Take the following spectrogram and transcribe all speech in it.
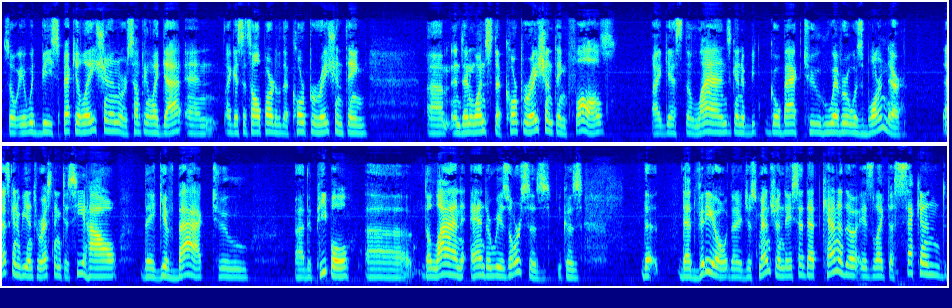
So it would be speculation or something like that. And I guess it's all part of the corporation thing. Um, and then once the corporation thing falls, I guess the land's going to go back to whoever was born there. That's going to be interesting to see how they give back to uh, the people, uh, the land, and the resources. Because the that video that I just mentioned, they said that Canada is like the second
